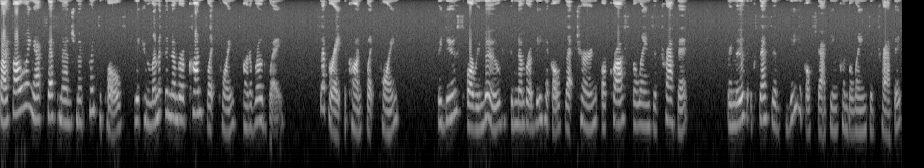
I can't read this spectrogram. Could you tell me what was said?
By following access management principles, we can limit the number of conflict points on a roadway, separate the conflict points, reduce or remove the number of vehicles that turn or cross the lanes of traffic, remove excessive vehicle stacking from the lanes of traffic,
